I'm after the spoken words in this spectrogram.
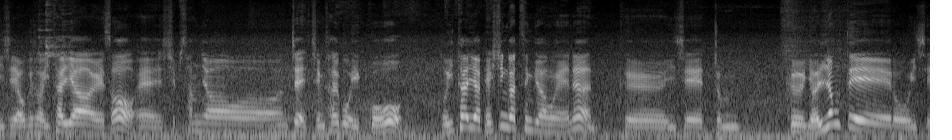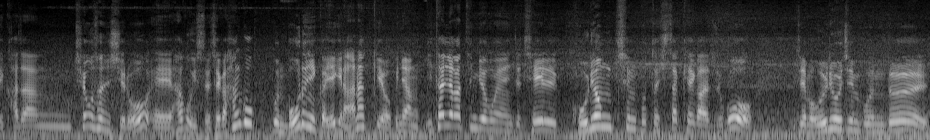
이제 여기서 이탈리아에서 예, 13년째 지금 살고 있고 또 이탈리아 백신 같은 경우에는 그 이제 좀 그 연령대로 이제 가장 최우선시로 예, 하고 있어요. 제가 한국은 모르니까 얘기는 안 할게요. 그냥 이탈리아 같은 경우에는 이제 제일 고령층부터 시작해가지고 이제 뭐 의료진 분들,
